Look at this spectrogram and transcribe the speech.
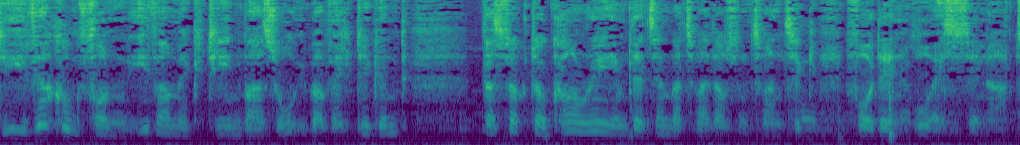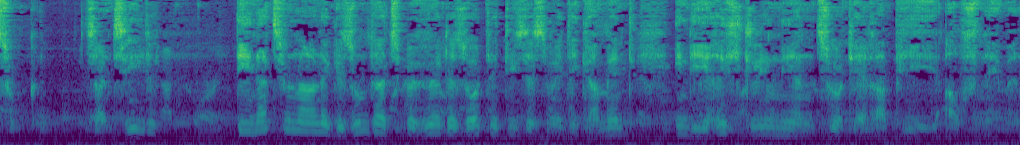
Die Wirkung von Ivermectin war so überwältigend, dass Dr. Corey im Dezember 2020 vor den US-Senat zog. Sein Ziel? Die nationale Gesundheitsbehörde sollte dieses Medikament in die Richtlinien zur Therapie aufnehmen.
